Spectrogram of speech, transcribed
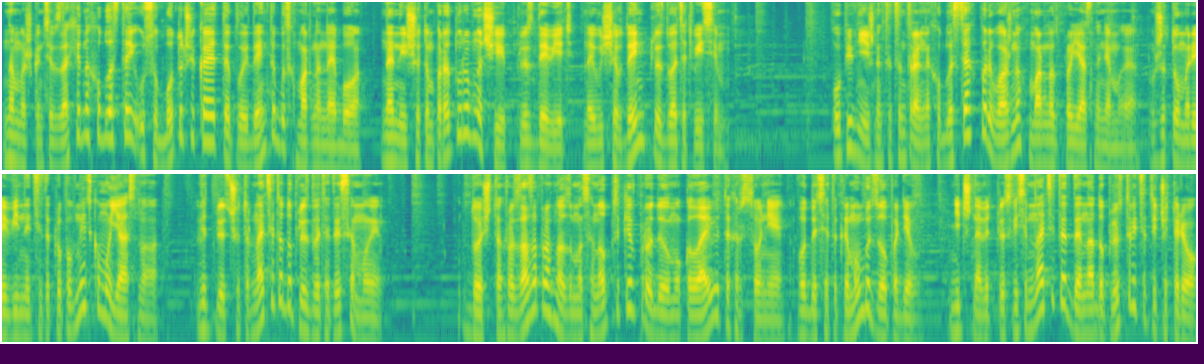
На мешканців західних областей у суботу чекає теплий день та безхмарне небо. Найнижча температура вночі плюс 9, найвища вдень плюс 28. У північних та центральних областях переважно хмарно з проясненнями. В Житомирі, Вінниці та Кропивницькому ясно. Від плюс 14 до плюс 27. Дощ та гроза за прогнозами синоптиків пройде у Миколаєві та Херсоні. В Одесі та Криму без опадів. Нічна від плюс 18, денна до плюс 34.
